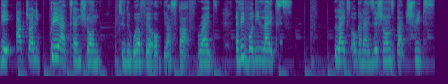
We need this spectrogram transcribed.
They actually pay attention to the welfare of their staff, right? Everybody likes likes organizations that treats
